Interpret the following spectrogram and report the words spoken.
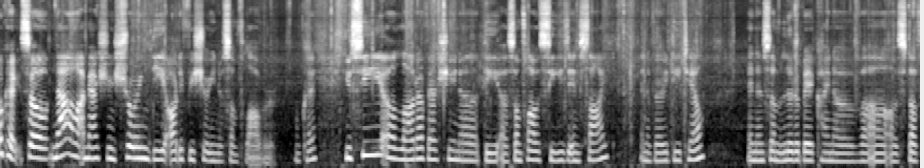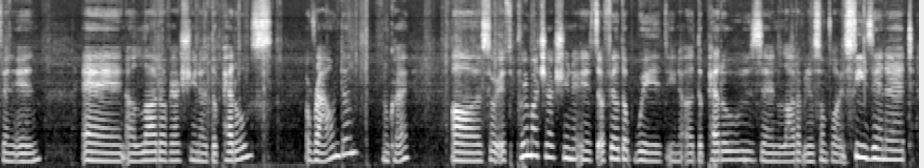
Okay, so now I'm actually showing the artificial, you know, sunflower. Okay, you see a lot of actually, you know, the uh, sunflower seeds inside, in a very detail, and then some little bit kind of uh, uh, stuffing in, and a lot of actually, you know, the petals around them. Okay, uh, so it's pretty much actually you know, it's uh, filled up with you know uh, the petals and a lot of you know sunflower seeds in it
